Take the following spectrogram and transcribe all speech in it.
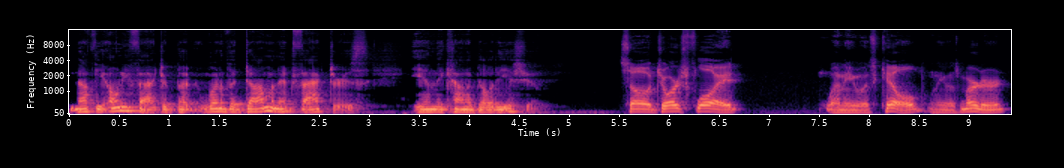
not the only factor, but one of the dominant factors in the accountability issue. So George Floyd, when he was killed, when he was murdered,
